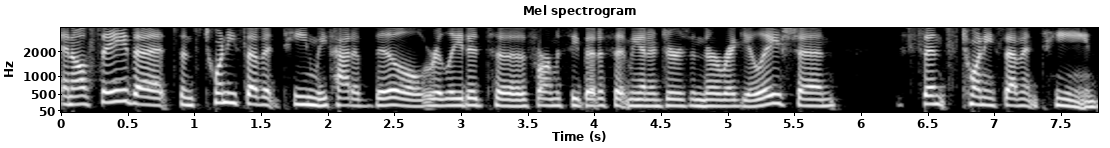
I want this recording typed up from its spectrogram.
and I'll say that since 2017, we've had a bill related to pharmacy benefit managers and their regulation since 2017.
